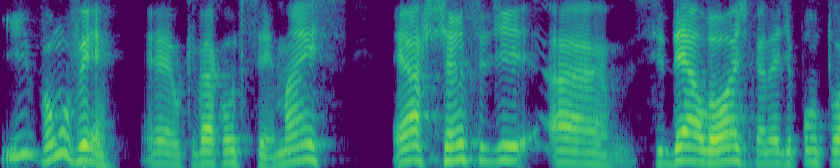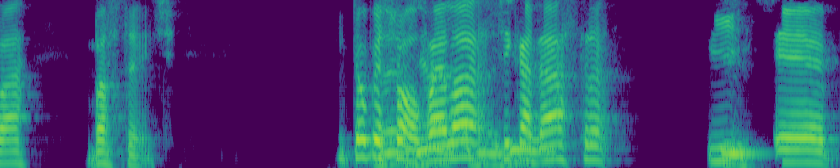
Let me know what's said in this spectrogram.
e vamos ver é, o que vai acontecer. Mas é a chance de, a, se der a lógica, né, de pontuar bastante. Então, pessoal, vai lá, se cadastra e é,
